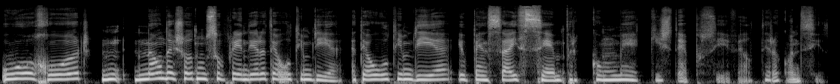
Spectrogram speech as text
o horror não deixou de me surpreender até o último dia. Até o último dia eu pensei sempre como é que isto é possível ter acontecido.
